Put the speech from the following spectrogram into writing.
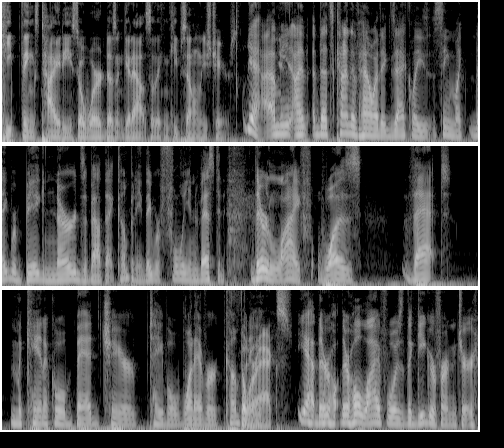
keep things tidy so word doesn't get out, so they can keep selling these chairs. Yeah, I mean, I that's kind of how it exactly seemed like they were big nerds about that company. They were fully invested. Their life was that mechanical bed, chair, table, whatever company. Thorax. Yeah, their their whole life was the Giger furniture,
